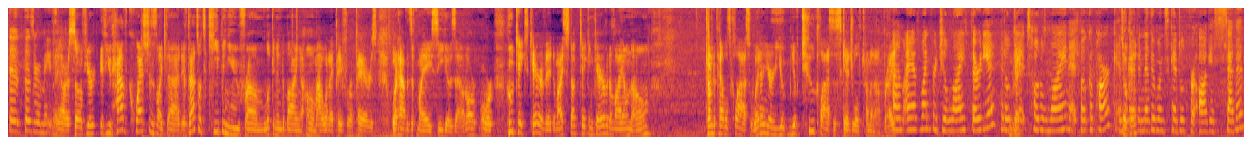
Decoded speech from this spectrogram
th- those are amazing. they are. So if you're if you have questions like that, if that's what's keeping you from looking into buying a home, how would I pay for repairs? What happens if my AC goes out? Or or who takes care of it? Am I stuck taking care of it if I own the home? Come to Pebbles class. When are your you, you have two classes scheduled coming up, right? Um, I have one for July 30th. It'll be at Total Wine at Boca Park, and then Okay. I have another one scheduled for August 7th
